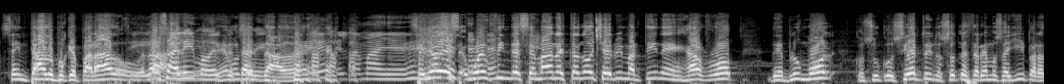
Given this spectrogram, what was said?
sentado porque parado, Sí. Nos salimos del que sentado, ¿eh? Señores, buen fin de semana esta noche. Elvin Martínez en Hard Rock de Blue Mall con su concierto y nosotros estaremos allí para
